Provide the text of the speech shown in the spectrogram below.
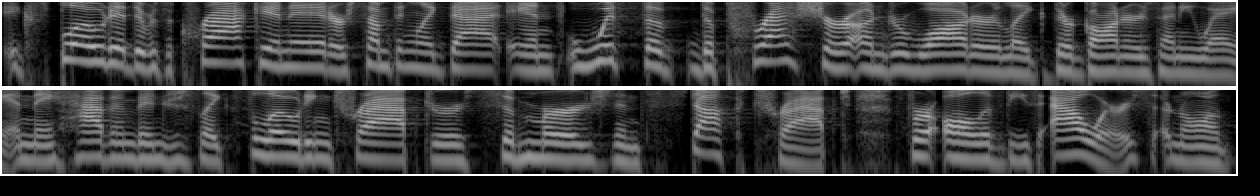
exploded, there was a crack in it or something like that. And with the, the pressure underwater, like, they're goners anyway, and they haven't been just like floating trapped or submerged and stuck trapped for all of these hours and all,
